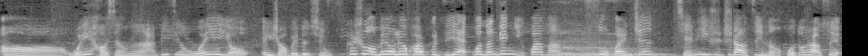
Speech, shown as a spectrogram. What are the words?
哦，我也好想问啊，毕竟我也有 A 罩杯的胸，可是我没有六块腹肌耶，我能跟你换吗？素还真，前提是知道自己能活多少岁，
